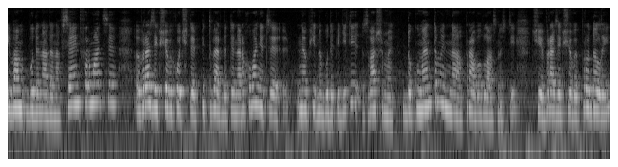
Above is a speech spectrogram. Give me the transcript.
і вам буде надана вся інформація. В разі, якщо ви хочете підтвердити нарахування, це необхідно буде підійти з вашими документами на право власності, чи в разі, якщо ви продали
